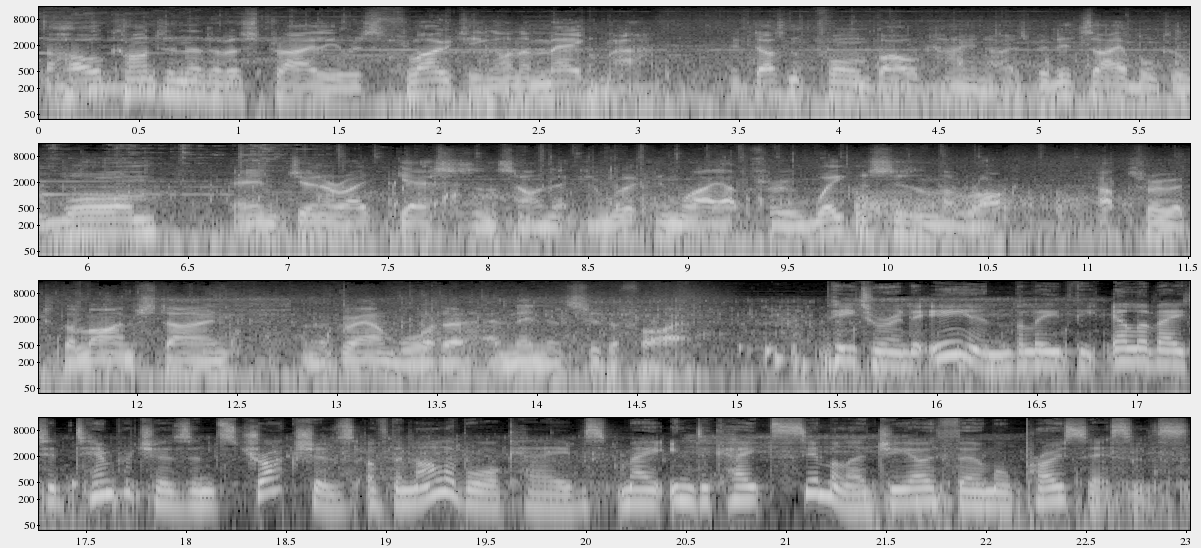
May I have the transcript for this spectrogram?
The whole continent of Australia is floating on a magma. It doesn't form volcanoes, but it's able to warm and generate gases and so on that can work their way up through weaknesses in the rock up through it to the limestone and the groundwater and then acidify it. Peter and Ian believe the elevated temperatures and structures of the Nullarbor caves may indicate similar geothermal processes.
